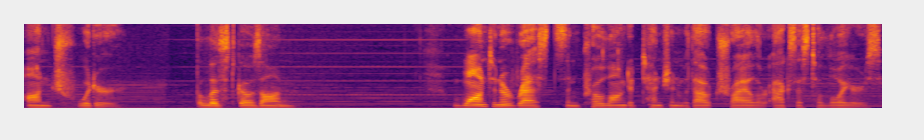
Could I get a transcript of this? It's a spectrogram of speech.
on Twitter. The list goes on. Wanton arrests and prolonged detention without trial or access to lawyers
